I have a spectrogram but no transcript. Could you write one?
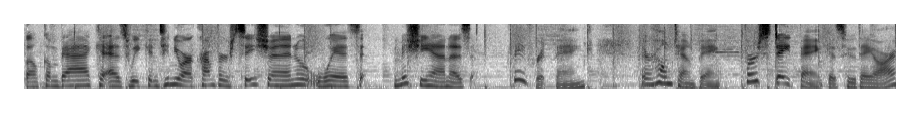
Welcome back as we continue our conversation with Michiana's favorite bank, their hometown bank. First State Bank is who they are.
